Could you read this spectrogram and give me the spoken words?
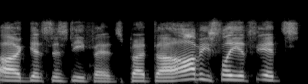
against this defense. But obviously, it's it's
